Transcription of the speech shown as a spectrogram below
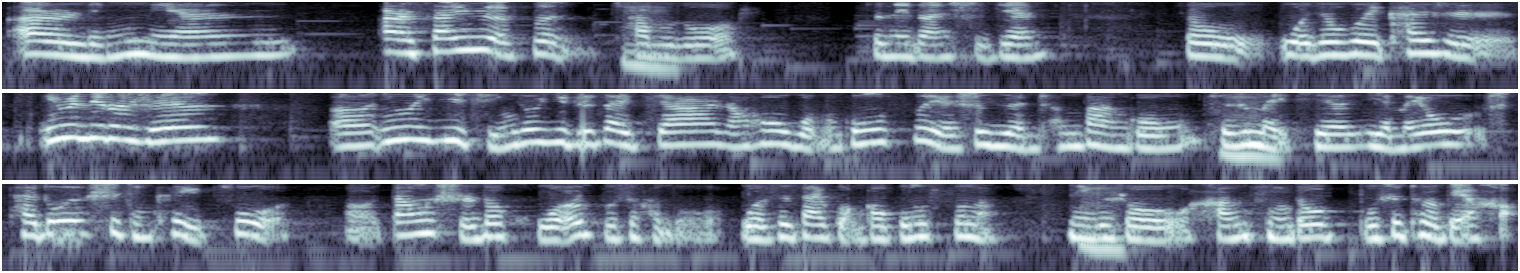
二零年二三月份差不多的那段时间，就我就会开始，因为那段时间，呃，因为疫情就一直在家，然后我们公司也是远程办公，其实嗯每天也没有太多的事情可以做，呃，当时的活儿不是很多，我是在广告公司嘛，那个时候行情都不是特别好。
